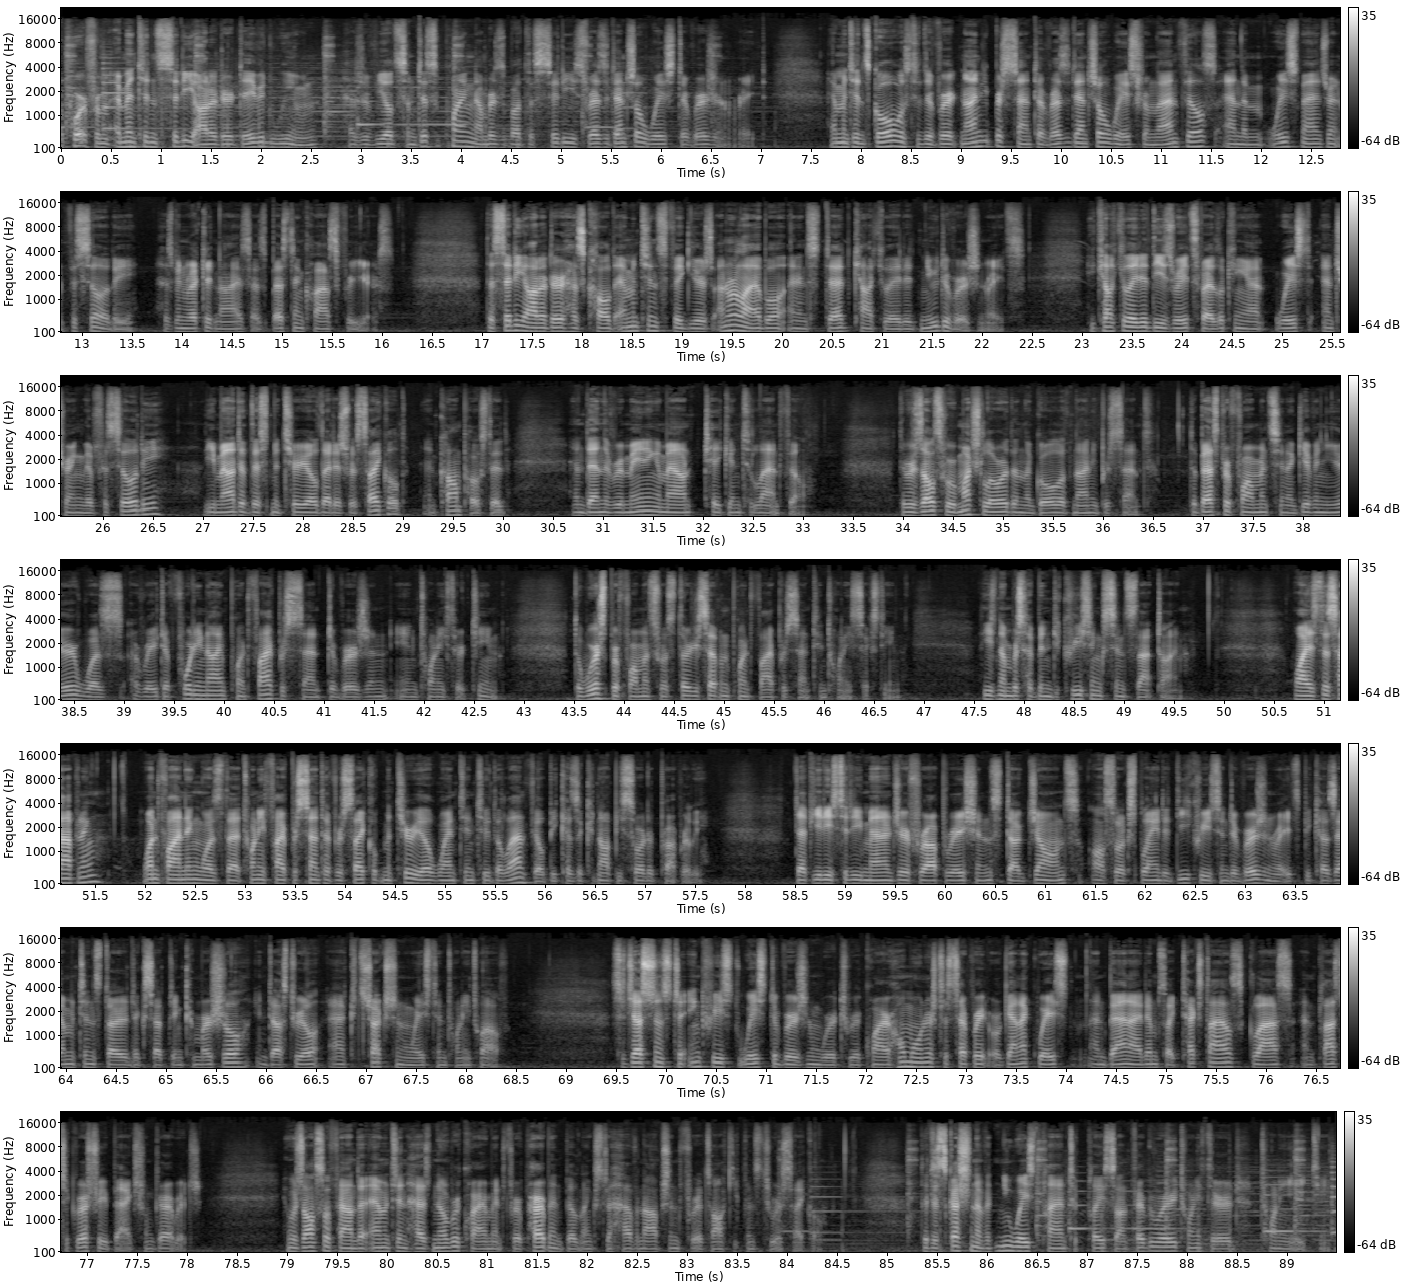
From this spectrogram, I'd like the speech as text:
Report from Edmonton's city auditor David Wiun has revealed some disappointing numbers about the city's residential waste diversion rate. Edmonton's goal was to divert 90% of residential waste from landfills, and the waste management facility has been recognized as best in class for years. The city auditor has called Edmonton's figures unreliable and instead calculated new diversion rates. He calculated these rates by looking at waste entering the facility, the amount of this material that is recycled and composted, and then the remaining amount taken to landfill. The results were much lower than the goal of 90%. The best performance in a given year was a rate of 49.5% diversion in 2013. The worst performance was 37.5% in 2016. These numbers have been decreasing since that time. Why is this happening? One finding was that 25% of recycled material went into the landfill because it could not be sorted properly. Deputy City Manager for Operations Doug Jones also explained a decrease in diversion rates because Edmonton started accepting commercial, industrial, and construction waste in 2012. Suggestions to increase waste diversion were to require homeowners to separate organic waste and ban items like textiles, glass, and plastic grocery bags from garbage. It was also found that Edmonton has no requirement for apartment buildings to have an option for its occupants to recycle. The discussion of a new waste plan took place on February 23, 2018.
